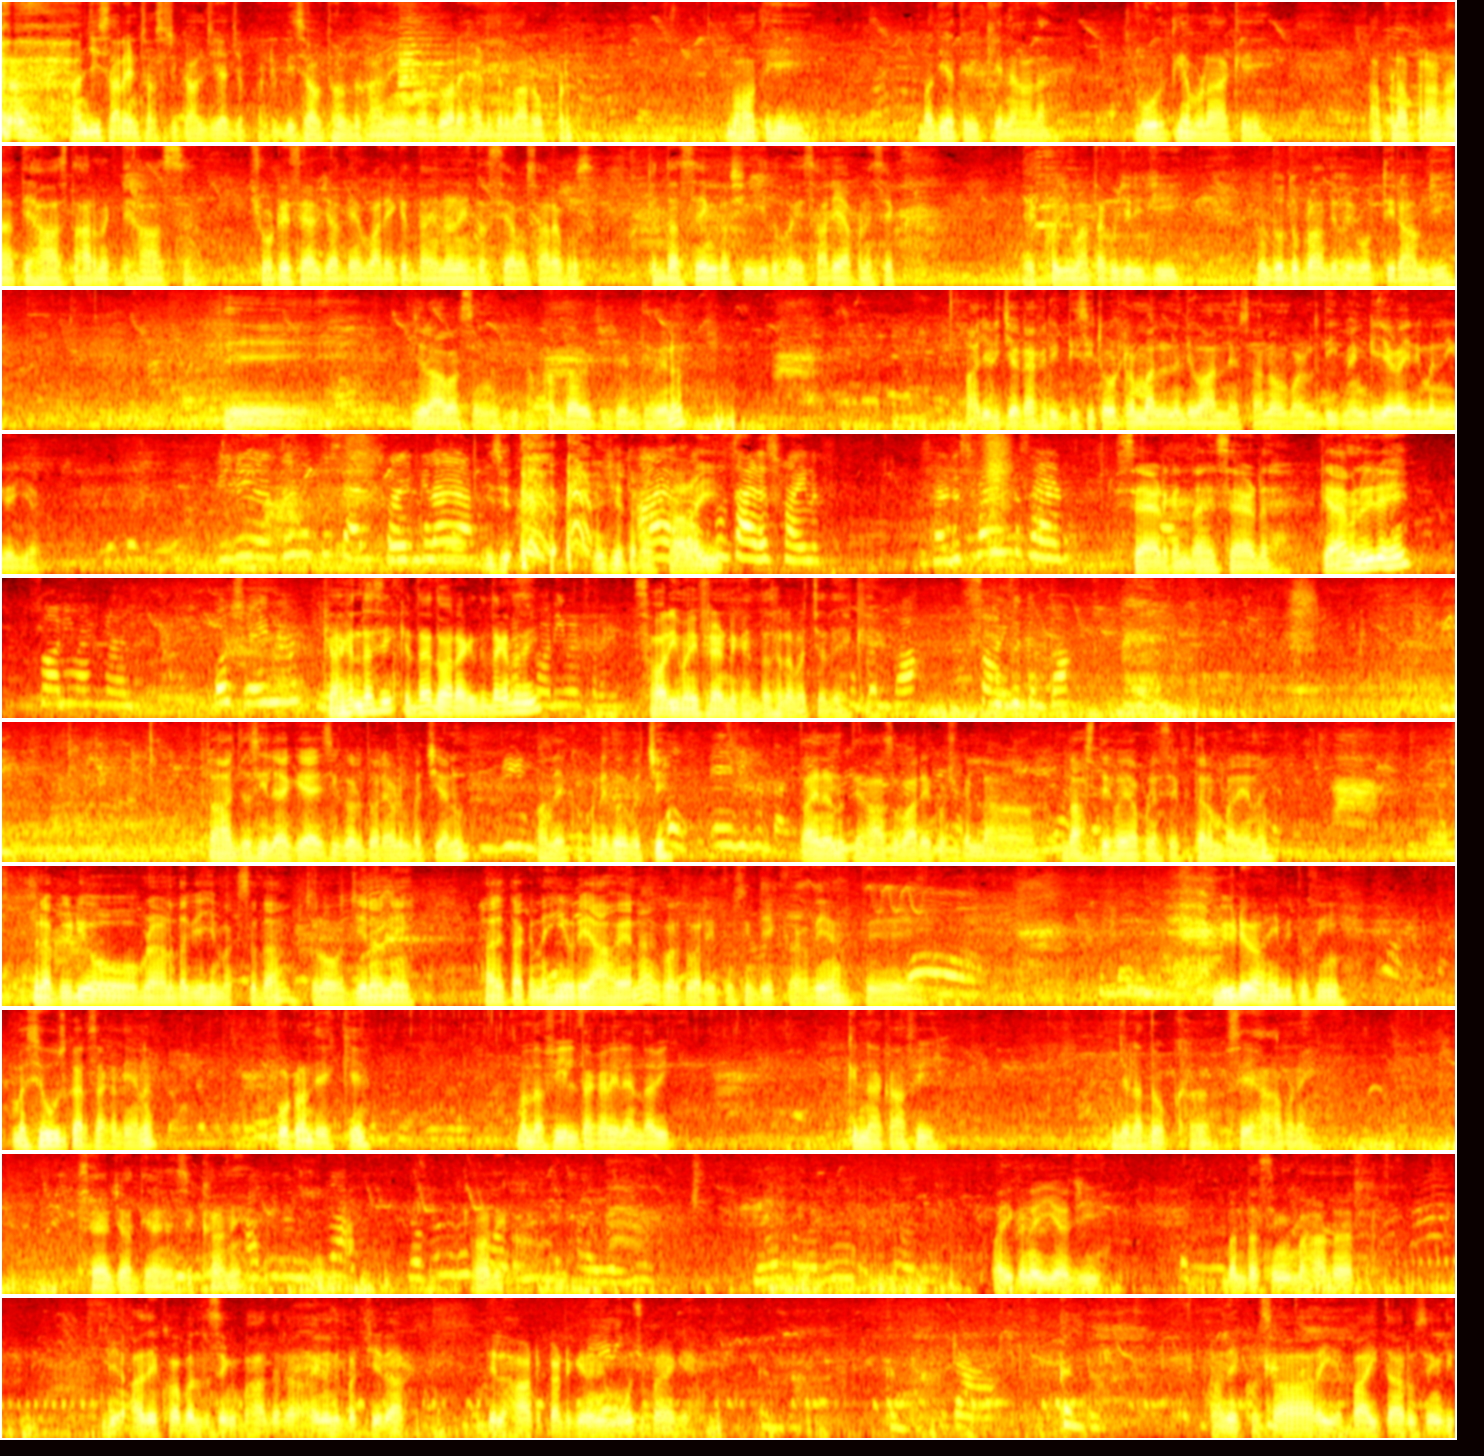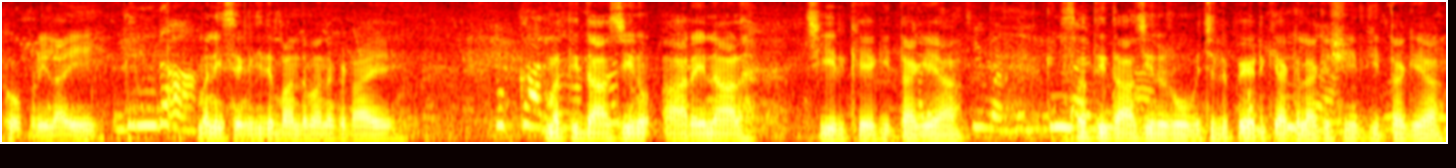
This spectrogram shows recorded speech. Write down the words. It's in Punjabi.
ਹਾਂਜੀ, ਸਾਰਿਆਂ ਨੂੰ ਸਤਿ ਸ੍ਰੀ ਅਕਾਲ ਜੀ। ਅੱਜ ਆਪਾਂ ਟਿੱਬੀ ਸਾਹਿਬ ਤੁਹਾਨੂੰ ਦਿਖਾ ਰਹੇ ਹਾਂ ਗੁਰਦੁਆਰਾ ਹੈੱਡ ਦਰਬਾਰ ਰੋਪੜ। ਬਹੁਤ ਹੀ ਵਧੀਆ ਤਰੀਕੇ ਨਾਲ ਮੂਰਤੀਆਂ ਬਣਾ ਕੇ ਆਪਣਾ ਪੁਰਾਣਾ ਇਤਿਹਾਸ, ਧਾਰਮਿਕ ਇਤਿਹਾਸ, ਛੋਟੇ ਸਾਹਿਬਜ਼ਾਦਿਆਂ ਬਾਰੇ ਕਿੱਦਾਂ ਇਹਨਾਂ ਨੇ ਦੱਸਿਆ ਵਾ ਸਾਰਾ ਕੁਝ ਕਿੱਦਾਂ ਸਿੰਘ ਸ਼ਹੀਦ ਹੋਏ ਸਾਰੇ ਆਪਣੇ ਸਿੱਖ। ਦੇਖੋ ਜੀ, ਮਾਤਾ ਗੁਜਰੀ ਜੀ ਨੂੰ ਦੁੱਧ ਪਿਲਾਉਂਦੇ ਹੋਏ ਮੋਤੀ ਰਾਮ ਜੀ ਤੇ ਜਰਾਵਰ ਸਿੰਘ ਜੀ ਦਾ ਖੱਦਾ ਵਿੱਚ ਜਾਂਦੇ ਹੋਏ ਨਾ। ਆ ਜਿਹੜੀ ਜਗ੍ਹਾ ਖਰੀਦੀ ਸੀ ਟੋਡਰ ਮੱਲ ਨੇ ਦੀਵਾਨ ਨੇ ਸਾਨੂੰ ਵਰਲਡ ਦੀ ਮਹਿੰਗੀ ਜਗ੍ਹਾ ਜਿਹੜੀ ਮੰਨੀ ਗਈ ਆ। ਇਹਦੇ ਵਿੱਚ ਸੈਟੀਸਫਾਈਡ ਕਿਹੜਾ ਆ? ਇਸੇ ਇਸੇ ਤਰ੍ਹਾਂ ਸਾਰਾ ਹੀ ਸੈਟੀਸਫਾਈਡ ਸੈਟੀਸਫਾਈਡ ਸੈਡ ਸੈਡ ਕਹਿੰਦਾ ਹੈ ਸੈਡ ਕਿਆ ਮੈਨੂੰ ਵੀ ਰਹੇ ਸੌਰੀ ਮਾਈ ਫਰੈਂਡ ਉਹ ਸਹੀ ਨਾ। ਕਿਆ ਕਹਿੰਦਾ ਸੀ? ਕਿੱਦਾਂ ਦੁਬਾਰਾ ਕਿੱਦਾਂ ਕਹਿੰਦਾ ਸੀ? Sorry my friend sorry my friend ਕਹਿੰਦਾ ਸਾਡਾ ਬੱਚਾ ਦੇਖ ਕੇ। ਗੰਦਾ। ਸੌਰੀ ਗੰਦਾ। ਤਾਂ ਅੱਜ ਅਸੀਂ ਲੈ ਕੇ ਆਏ ਸੀ ਗੁਰਦੁਆਰੇ ਆਪਣੇ ਬੱਚਿਆਂ ਨੂੰ। ਆ ਦੇਖੋ ਖੜੇ ਦੋ ਬੱਚੇ। ਤਾਂ ਇਹਨਾਂ ਨੂੰ ਇਤਿਹਾਸ ਬਾਰੇ ਕੁਝ ਗੱਲਾਂ ਦੱਸਦੇ ਹੋਏ ਆਪਣੇ ਸਿੱਖ ਧਰਮ ਬਾਰੇ ਨਾ। ਮੇਰਾ ਵੀਡੀਓ ਬਣਾਉਣ ਦਾ ਵੀ ਇਹੀ ਮਕਸਦ ਆ। ਚਲੋ ਜਿਨ੍ਹਾਂ ਨੇ ਹਾਲੇ ਤੱਕ ਨਹੀਂ ਉਰੇ ਆ ਹੋਇਆ ਨਾ ਗੁਰਦੁਆਰੇ, ਤੁਸੀਂ ਦੇਖ ਸਕਦੇ ਆ ਤੇ ਵੀਡੀਓ ਰਾਹੀਂ ਵੀ ਤੁਸੀਂ ਮਹਿਸੂਸ ਕਰ ਸਕਦੇ ਆ ਨਾ। ਫੋਟੋਆਂ ਦੇਖ ਕੇ ਬੰਦਾ ਫੀਲ ਤਾਂ ਕਰ ਹੀ ਲੈਂਦਾ ਵੀ ਕਿੰਨਾ ਕਾਫੀ ਜਿਹੜਾ ਦੁੱਖ, ਸਿਹਾ ਆਪਣੇ ਸਾਹਿਬਜ਼ਾਦਿਆਂ ਨੇ ਸਿੱਖਾਂ ਨੇ। ਆਹ ਦੇਖੋ। ਭਾਈ ਕਨਈਆ ਜੀ ਬੰਦਾ ਸਿੰਘ ਬਹਾਦਰ। ਤੇ ਆ ਦੇਖੋ ਆਹ ਬੰਦਾ ਸਿੰਘ ਬਹਾਦਰ ਆ ਇਹਨਾਂ ਦੇ ਬੱਚੇ ਦਾ ਦਿਲ ਹਾਰਟ ਕੱਢ ਕੇ ਇਹਨਾਂ ਦੇ ਮੂੰਹ ਚ ਪਾਇਆ ਗਿਆ। ਗੰਦਾ ਆ ਦੇਖੋ ਸਾਰਾ ਹੀ ਆ, ਭਾਈ ਤਾਰੂ ਸਿੰਘ ਦੀ ਖੋਪੜੀ ਲਾਈ ਮਨੀ ਸਿੰਘ ਜੀ ਦੇ ਬੰਦ ਬੰਦ ਕਟਾਏ। ਮਤੀ ਦਾਸ ਜੀ ਨੂੰ ਆਰੇ ਨਾਲ ਚੀਰ ਕੇ ਕੀਤਾ ਗਿਆ। ਸਤੀ ਦਾਸ ਜੀ ਨੂੰ ਰੂਹ ਵਿੱਚ ਲਪੇਟ ਕੇ ਅੱਗ ਲਾ ਕੇ ਸ਼ਹੀਦ ਕੀਤਾ ਗਿਆ।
